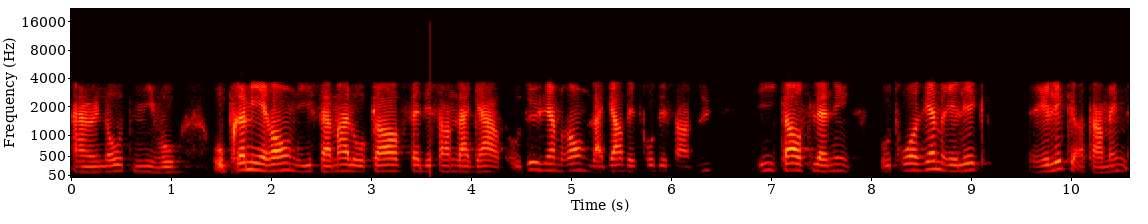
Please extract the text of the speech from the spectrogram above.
à un autre niveau. Au premier round, il fait mal au corps, fait descendre la garde. Au deuxième round, la garde est trop descendue il casse le nez. Au troisième, Relic, Relic a quand même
